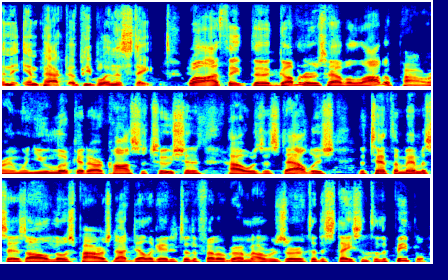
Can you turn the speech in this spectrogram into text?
and the impact of people in the state? Well, I think the governors have a lot of power. And when you look at our Constitution, how it was established, the 10th Amendment says all those powers not delegated to the federal government are reserved to the states and to the people.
